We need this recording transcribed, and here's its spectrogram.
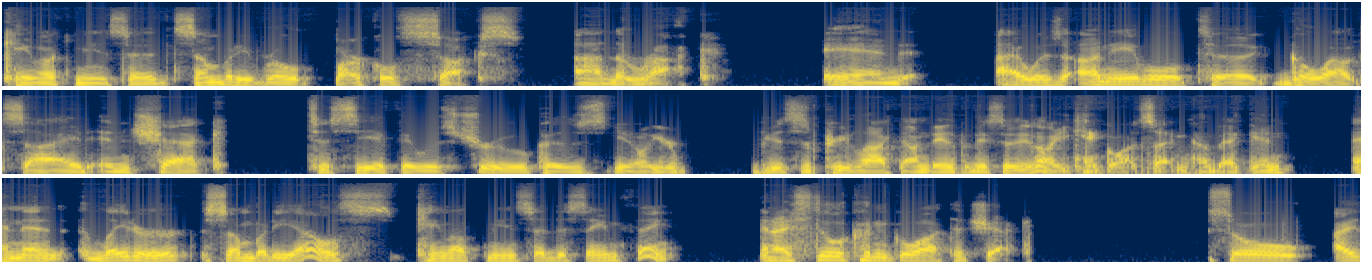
came up to me and said somebody wrote barkle sucks on the rock and i was unable to go outside and check to see if it was true because you know you're this is pre-lockdown days but they said no you can't go outside and come back in and then later somebody else came up to me and said the same thing and i still couldn't go out to check so I,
